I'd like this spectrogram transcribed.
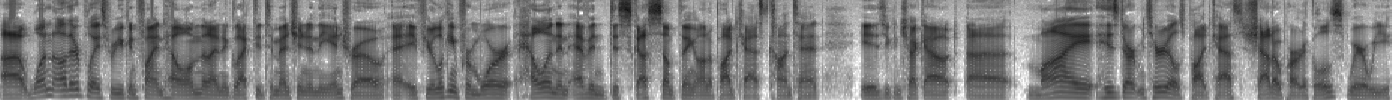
Uh, one other place where you can find Helen that I neglected to mention in the intro, uh, if you're looking for more Helen and Evan discuss something on a podcast content, is you can check out uh, my His Dark Materials podcast, Shadow Particles, where we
